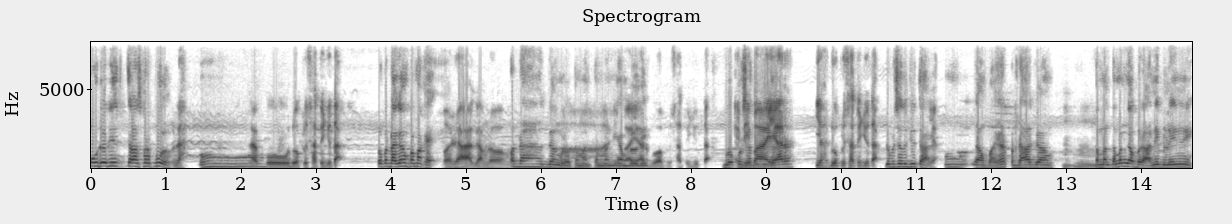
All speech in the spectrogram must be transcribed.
udah ditransfer full. Udah. Oh. laku 21 juta pedagang pemakai? pedagang dong Pedagang loh teman-teman yang bayar beli 21 juta 21 dibayar Ya 21 juta. 21 juta. Ya. Oh, yang bayar pedagang. Teman-teman nggak berani beli ini.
